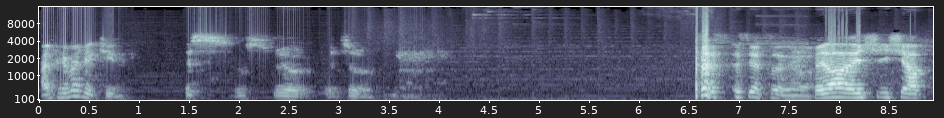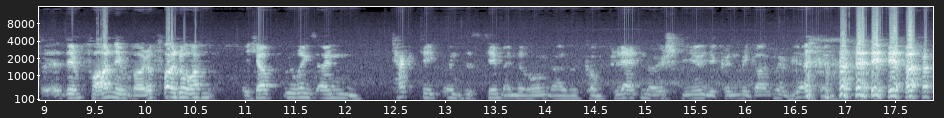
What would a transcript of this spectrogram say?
ein Premier League Team. Ist, ist, äh, ist äh, ist jetzt, äh, ja. ja, ich, ich hab äh, den Faden gerade verloren. Ich habe übrigens eine Taktik- und Systemänderung, also komplett neues Spiel. Ihr könnt mich gar nicht mehr wiedererkennen. ja.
